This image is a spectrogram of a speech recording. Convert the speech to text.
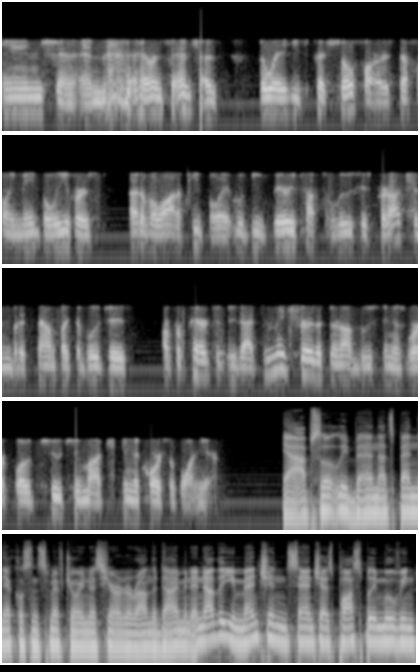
change. And, and Aaron Sanchez, the way he's pitched so far, has definitely made believers out of a lot of people. It would be very tough to lose his production, but it sounds like the Blue Jays are prepared to do that to make sure that they're not boosting his workload too too much in the course of one year. Yeah, absolutely, Ben. That's Ben Nicholson Smith joining us here on Around the Diamond. And now that you mentioned Sanchez possibly moving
